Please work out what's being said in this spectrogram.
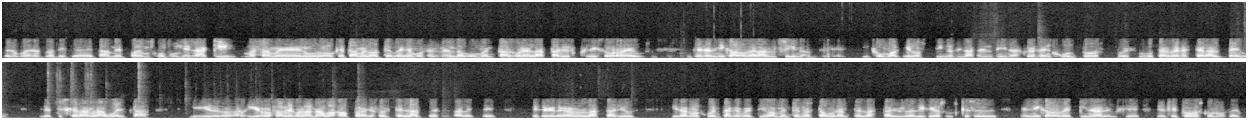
Pero, por ejemplo, sí que también podemos confundirle aquí, más a menudo, que también lo veíamos en el documental con el Lactarius crisorreus, que es el nícalo de la encina. Y como aquí los pinos y las encinas crecen juntos, pues muchas veces te da el pego. Y le tienes que dar la vuelta y, y rozarle con la navaja para que suelte el látex, que, que se agregan los lactarios y darnos cuenta que efectivamente no estamos ante el tallos deliciosos, que es el, el nícalo de Pinar, el que, el que todos conocemos.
